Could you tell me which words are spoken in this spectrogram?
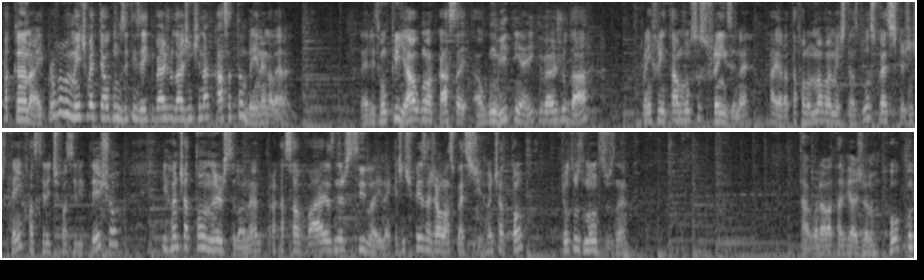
Bacana. Aí provavelmente vai ter alguns itens aí que vai ajudar a gente na caça também, né, galera? Né, eles vão criar alguma caça, algum item aí que vai ajudar para enfrentar monstros frenzy, né? Aí ela tá falando novamente das duas quests que a gente tem, Facility Facilitation e Hunt Atom Nursila, né? Para caçar várias Nursila aí, né? Que a gente fez já umas quests de Hunt Atom de outros monstros, né? Tá, agora ela tá viajando um pouco.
